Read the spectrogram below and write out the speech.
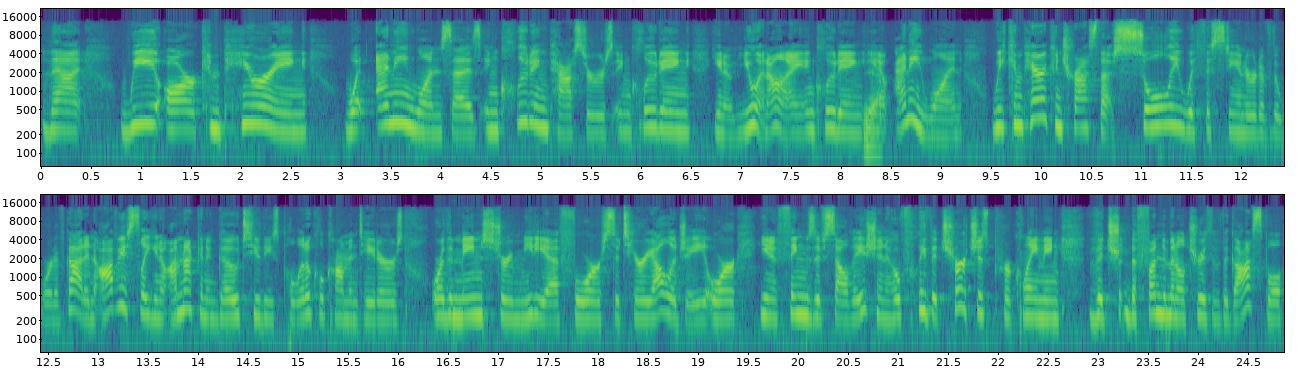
that we are comparing what anyone says, including pastors, including you know you and I, including yeah. you know anyone, we compare and contrast that solely with the standard of the Word of God. And obviously, you know, I'm not going to go to these political commentators or the mainstream media for soteriology or you know things of salvation. Hopefully, the church is proclaiming the tr- the fundamental truth of the gospel,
